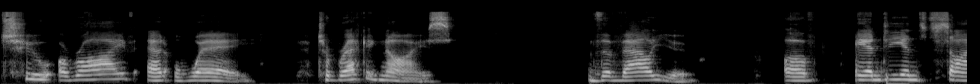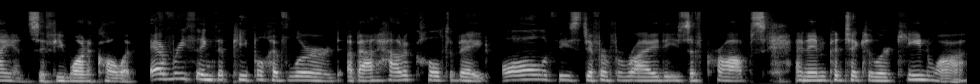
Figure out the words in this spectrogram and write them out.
to arrive at a way to recognize the value of Andean science, if you want to call it, everything that people have learned about how to cultivate all of these different varieties of crops, and in particular quinoa,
